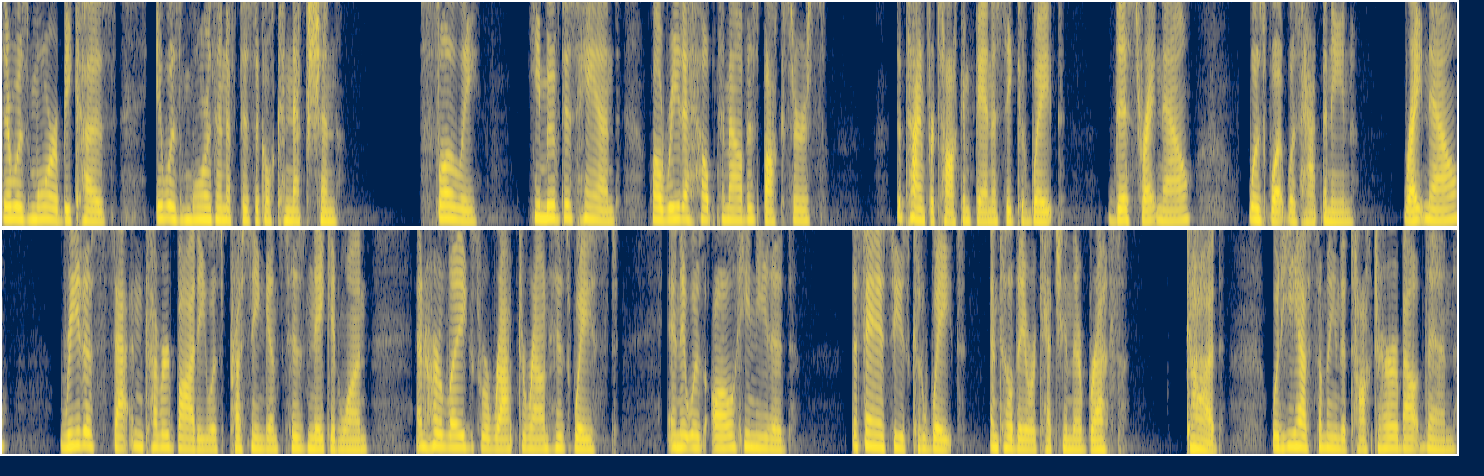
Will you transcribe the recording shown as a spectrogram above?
There was more because it was more than a physical connection. Slowly, he moved his hand while Rita helped him out of his boxers. The time for talk and fantasy could wait. This, right now, was what was happening. Right now, Rita's satin covered body was pressing against his naked one, and her legs were wrapped around his waist, and it was all he needed. The fantasies could wait until they were catching their breath. God, would he have something to talk to her about then?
